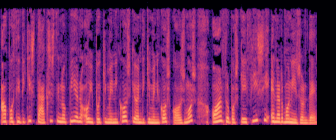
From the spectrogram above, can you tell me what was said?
αποθητικής τάξης στην οποία ο υποκειμενικός και ο αντικειμενικός κόσμος, ο άνθρωπος και η φύση εναρμονίζονται.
